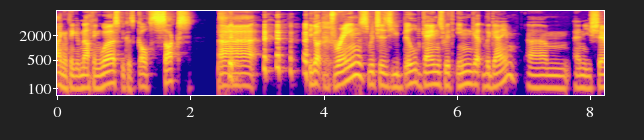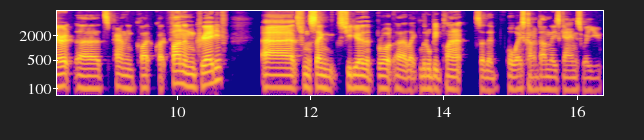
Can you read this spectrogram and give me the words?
I can think of nothing worse because golf sucks. Uh, you got Dreams, which is you build games within Get the Game, um, and you share it. Uh, it's apparently quite quite fun and creative. Uh, it's from the same studio that brought uh, like Little Big Planet, so they've always kind of done these games where you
